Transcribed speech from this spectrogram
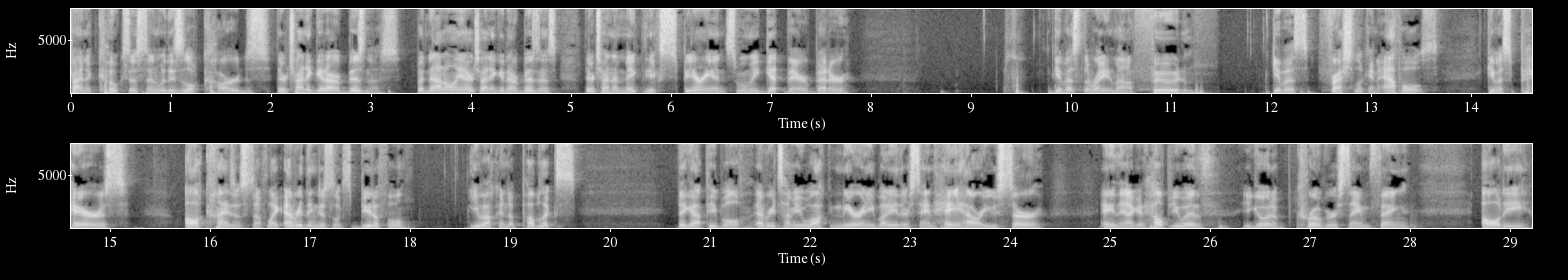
trying to coax us in with these little cards. They're trying to get our business. But not only are they trying to get our business, they're trying to make the experience when we get there better. Give us the right amount of food, give us fresh looking apples, give us pears, all kinds of stuff. Like everything just looks beautiful. You walk into Publix, they got people every time you walk near anybody, they're saying, Hey, how are you, sir? Anything I could help you with? You go to Kroger, same thing. Aldi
